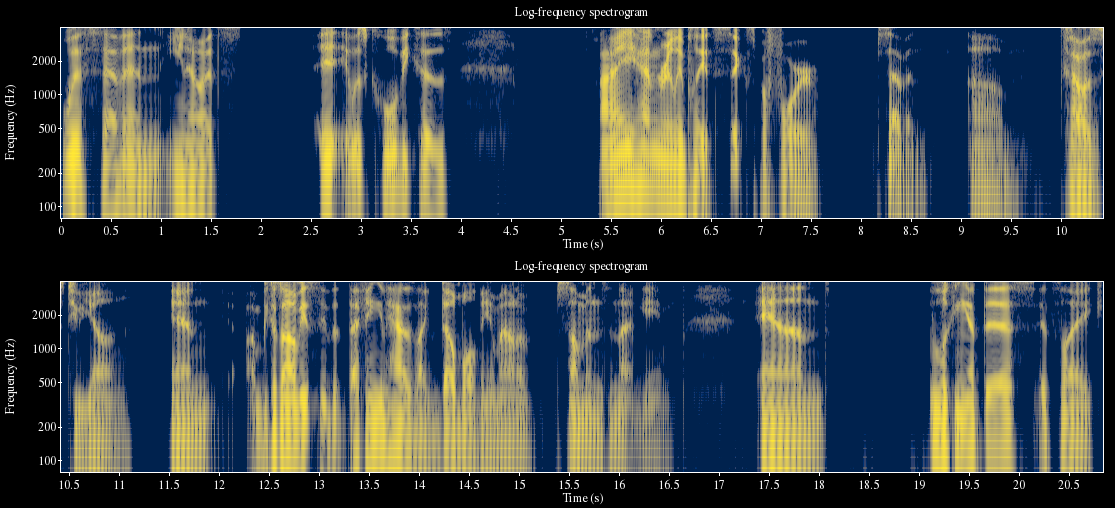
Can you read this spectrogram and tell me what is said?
with seven, you know, it's it, it was cool because I hadn't really played six before seven, um, because I was just too young, and uh, because obviously that I think it has like double the amount of summons in that game, and looking at this, it's like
